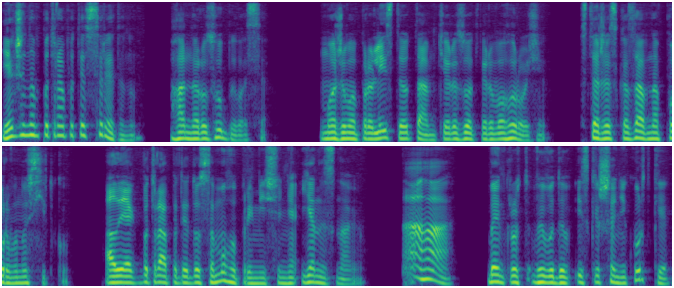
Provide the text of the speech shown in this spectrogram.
Як же нам потрапити всередину? Ганна розгубилася. Можемо пролізти отам, через отвір в огорожі, стерже сказав на порвану сітку. Але як потрапити до самого приміщення, я не знаю. Ага. Бенкрофт виводив із кишені куртки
